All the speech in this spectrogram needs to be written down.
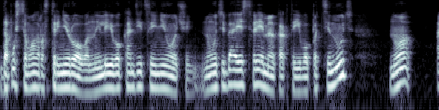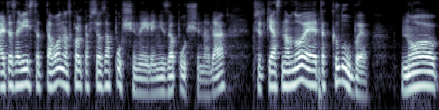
допустим, он растренирован, или его кондиции не очень. Но у тебя есть время как-то его подтянуть, но это зависит от того, насколько все запущено или не запущено, да. Все-таки основное это клубы. Но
